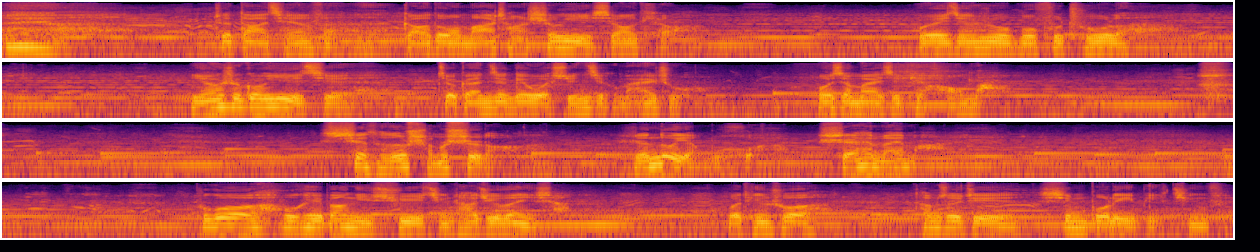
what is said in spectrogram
哎呀，这大遣返搞得我马场生意萧条，我已经入不敷出了。你要是够义气。就赶紧给我寻几个买主，我想卖几匹好马。现在都什么世道了，人都养不活了，谁还买马呀？不过我可以帮你去警察局问一下，我听说他们最近新拨了一笔经费。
